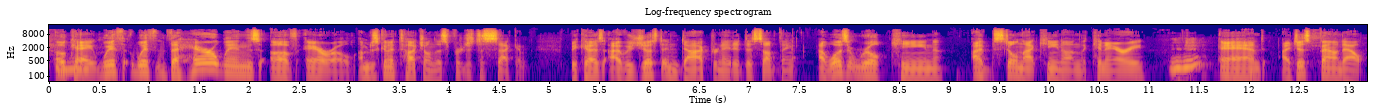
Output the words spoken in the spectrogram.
Mm-hmm. Okay, with with the heroines of Arrow, I'm just going to touch on this for just a second because I was just indoctrinated to something. I wasn't real keen. I'm still not keen on the Canary, mm-hmm. and I just found out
